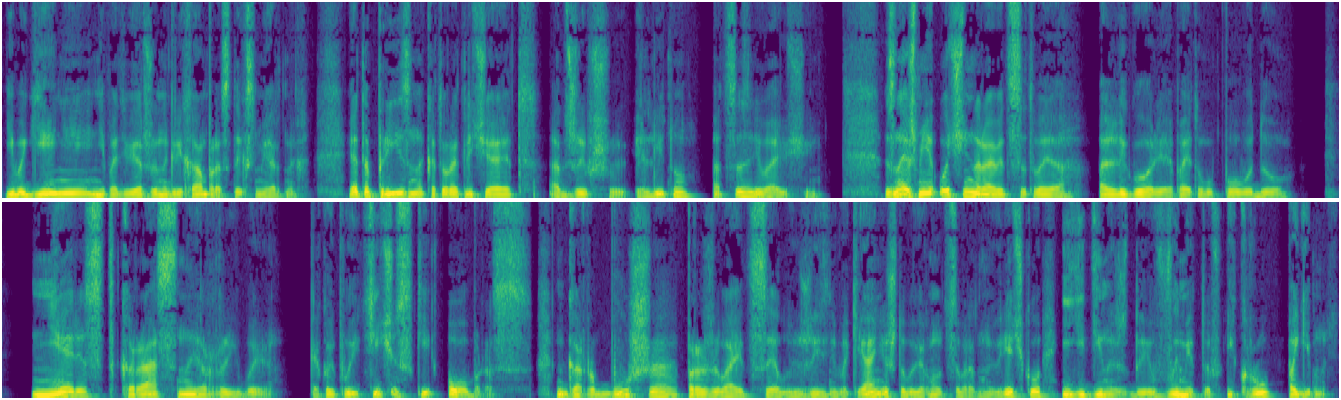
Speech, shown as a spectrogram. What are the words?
ибо гении не подвержены грехам простых смертных. Это признак, который отличает отжившую элиту от созревающей. Знаешь, мне очень нравится твоя аллегория по этому поводу. Нерест красной рыбы. какой поэтический образ. Горбуша проживает целую жизнь в океане, чтобы вернуться в родную речку и, единожды выметав икру, погибнуть.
